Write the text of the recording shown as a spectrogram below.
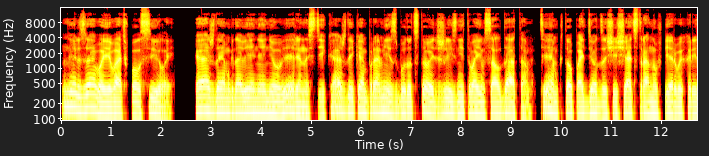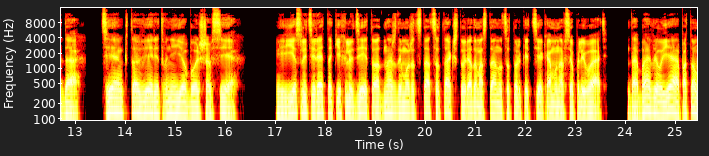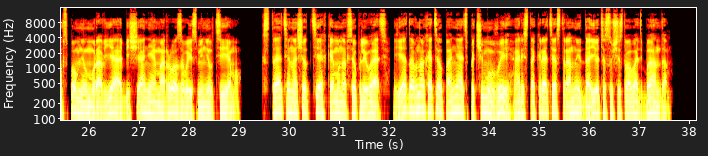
Нельзя воевать в полсилы. Каждое мгновение неуверенности, каждый компромисс будут стоить жизни твоим солдатам, тем, кто пойдет защищать страну в первых рядах, тем, кто верит в нее больше всех. И если терять таких людей, то однажды может статься так, что рядом останутся только те, кому на все плевать. Добавил я, а потом вспомнил муравья, обещание Морозова и сменил тему. Кстати, насчет тех, кому на все плевать. Я давно хотел понять, почему вы, аристократия страны, даете существовать бандам.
